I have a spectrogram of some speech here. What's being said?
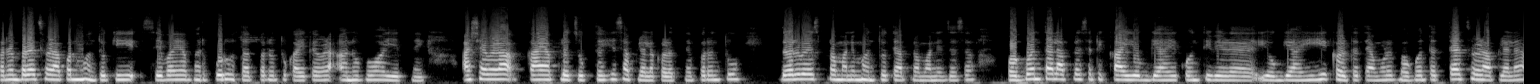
कारण बऱ्याच वेळा आपण म्हणतो की सेवा या भरपूर होतात परंतु काही काही वेळा अनुभव येत नाही. अशा वेळा काय आपलं चुकतं हेच आपल्याला कळत नाही. परंतु दरवेळेस प्रमाणे म्हणतो त्याप्रमाणे जसं भगवंताला आपल्यासाठी काय योग्य आहे कोणती वेळ आहे- योग्य आहे हे कळतं त्यामुळे भगवंत त्याच वेळा आपल्याला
